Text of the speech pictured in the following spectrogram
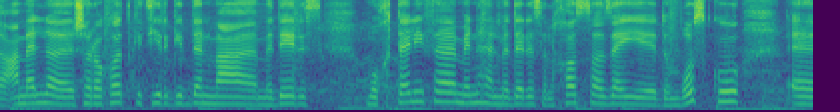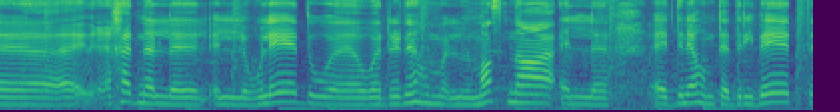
عملنا شراكات كتير جدا مع مدارس مختلفة منها المدارس الخاصة زي دون بوسكو خدنا الولاد ووريناهم المصنع اديناهم تدريبات.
